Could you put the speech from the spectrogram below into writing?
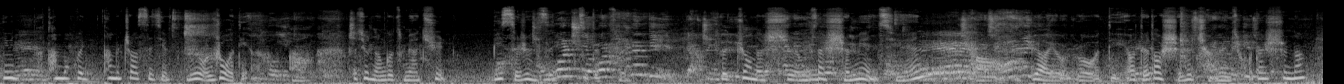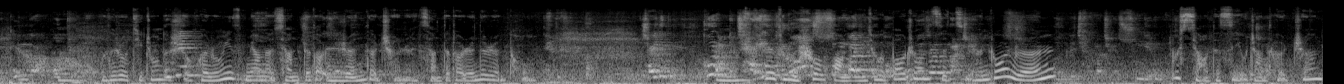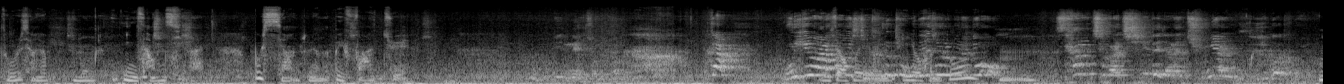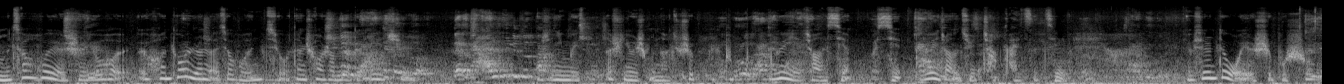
因为他们会他们知道自己没有弱点.了啊他就能够怎么样去彼此认自己的罪最重要的是我们在神面前啊不要有弱点要得到神的承认之后但是呢嗯我在肉体中的时候很容易怎么样呢？想得到人的承认想得到人的认同。嗯所以就会说谎人就会包装自己。很多人不晓得自己有这样特征总是想要嗯隐藏起来不想这样的被发觉我们教会也有很多嗯。我们教会也是有很有很多人来教会很久但创伤没有得抑那是因为那是因为什么呢？就是不不愿意这样显显不愿意这样去敞开自己。有些人对我也是不说。嗯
